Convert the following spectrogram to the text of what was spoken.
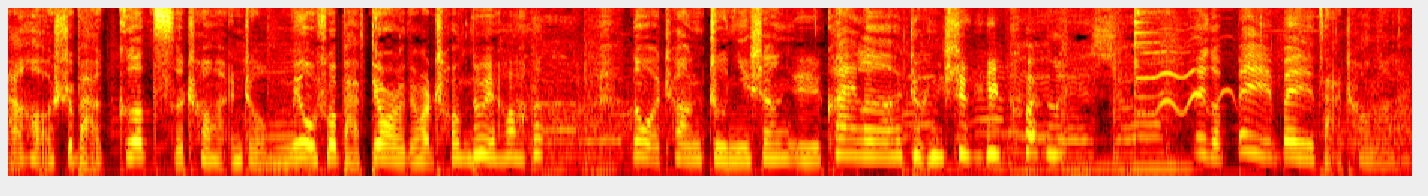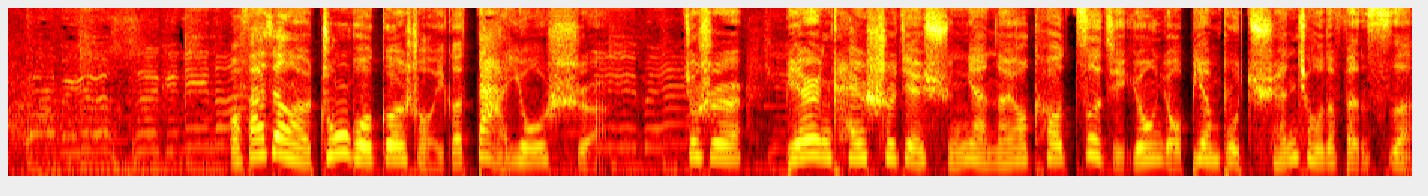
还好是把歌词唱完整，没有说把调儿调唱对哈。那我唱祝你生日快乐，祝你生日快乐。那个贝贝咋唱的来？我发现了中国歌手一个大优势，就是别人开世界巡演呢，要靠自己拥有遍布全球的粉丝，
